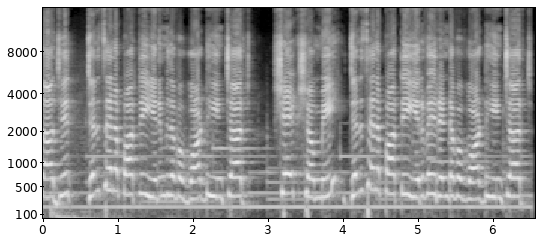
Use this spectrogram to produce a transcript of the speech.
సాజిద్ జనసేన పార్టీ ఎనిమిదవ వార్డు ఇన్ఛార్జ్. షేక్ షమ్మి జనసేన పార్టీ ఇరవై రెండవ వార్డు incharge.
